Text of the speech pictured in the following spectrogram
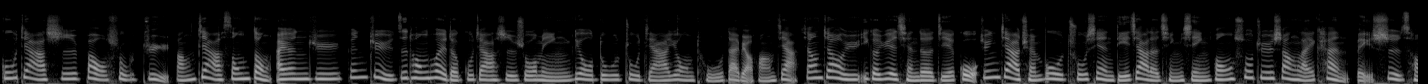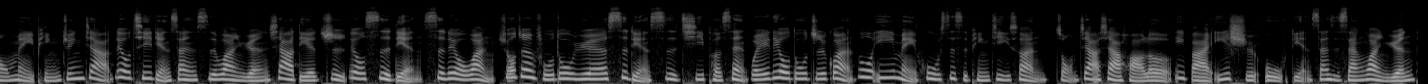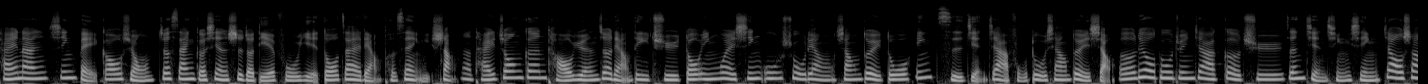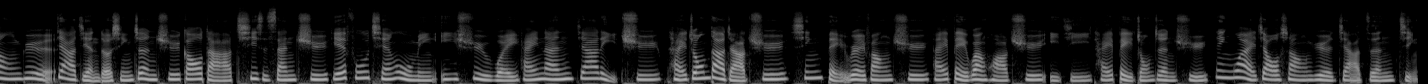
估价师报数据，房价松动。ING 根据资通会的估价师说明，六都住家用途代表房价，相较于一个月前的结果，均价全部出现跌价的情形。从数据上来看，北市从每平均价六七点三四万元下跌至六四点四六万，修正幅度约四点四七 percent，为六都之冠。若依每户四十坪计算，总价下滑了一百一十五点三十三万元。台南、新北、高雄这三个县市的跌幅也都在两 percent 以上。那台中跟桃园这两地区都因为新屋数量相对多，因此减价幅度相对小。而六都均价各区增减情形，较上月价减的行政区高达七十三区，跌幅前五名依序为台南嘉里区、台中大甲区、新北瑞芳区、台北万华区以及台北中正区。另外，较上月价增仅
